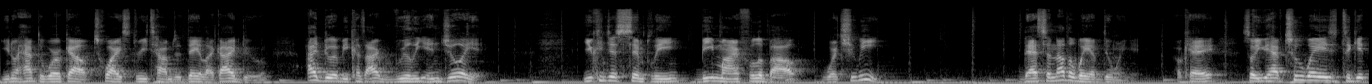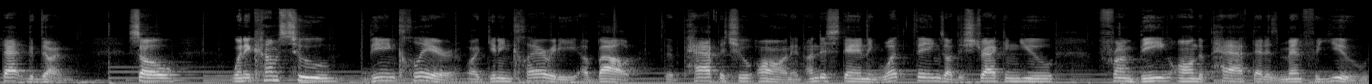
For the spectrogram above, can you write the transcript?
You don't have to work out twice, three times a day like I do. I do it because I really enjoy it. You can just simply be mindful about what you eat. That's another way of doing it. Okay? So you have two ways to get that done. So when it comes to being clear or getting clarity about the path that you're on and understanding what things are distracting you from being on the path that is meant for you,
